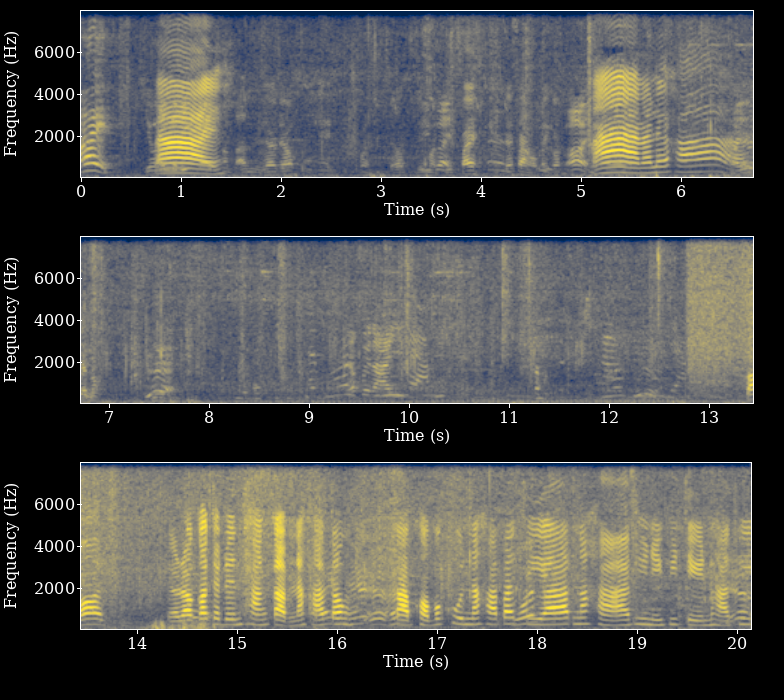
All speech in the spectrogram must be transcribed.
ไอ้ได้เดี๋ยวเดี๋ยวไปจะสั่งออกไปก่อนมามาเลยค่ะก็ เดี๋ยวเราก็จะเดินทางกลับนะคะ ต้องกราบขอบพระคุณนะคะป้าเจี๊ยบนะคะพี่นี้พี่เจนนะคะที่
